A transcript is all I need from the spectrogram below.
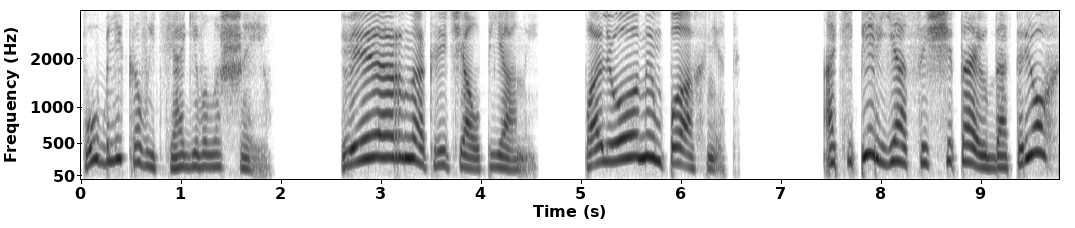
Публика вытягивала шею. «Верно!» — кричал пьяный. «Паленым пахнет!» А теперь я сосчитаю до трех,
